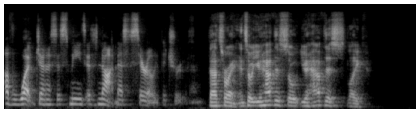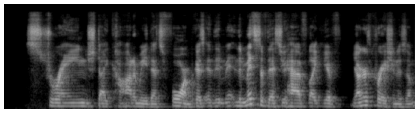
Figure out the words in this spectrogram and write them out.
of what Genesis means is not necessarily the truth. That's right. And so you have this. So you have this like strange dichotomy that's formed because in the, in the midst of this, you have like you have young Earth creationism,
